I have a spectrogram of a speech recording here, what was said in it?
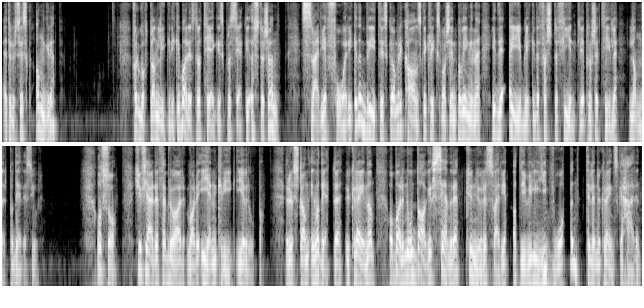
et russisk angrep? For Gotland ligger ikke bare strategisk plassert i Østersjøen. Sverige får ikke den britiske og amerikanske krigsmaskinen på vingene i det øyeblikket det første fiendtlige prosjektilet lander på deres jord. Og så, 24. februar, var det igjen krig i Europa. Russland invaderte Ukraina, og bare noen dager senere kunngjorde Sverige at de ville gi våpen til den ukrainske hæren.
